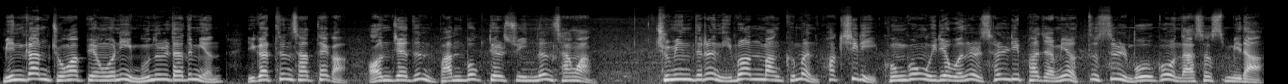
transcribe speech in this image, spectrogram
민간 종합병원이 문을 닫으면 이 같은 사태가 언제든 반복될 수 있는 상황. 주민들은 이번만큼은 확실히 공공의료원을 설립하자며 뜻을 모으고 나섰습니다.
